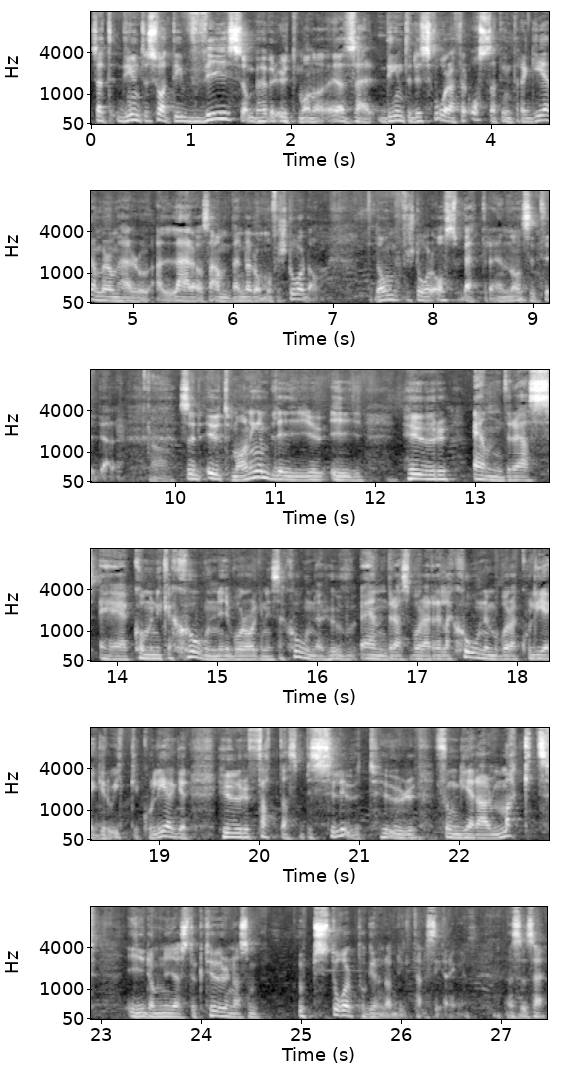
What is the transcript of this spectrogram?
Så att det är ju inte så att det är vi som behöver utmana, så här, det är inte det svåra för oss att interagera med de här och lära oss använda dem och förstå dem. De förstår oss bättre än någonsin tidigare. Ja. Så utmaningen blir ju i hur ändras eh, kommunikation i våra organisationer? Hur ändras våra relationer med våra kollegor och icke-kollegor? Hur fattas beslut? Hur fungerar makt i de nya strukturerna som uppstår på grund av digitaliseringen? Alltså så här,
